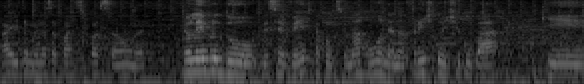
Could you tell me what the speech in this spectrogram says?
aí também nessa participação, né? Eu lembro do, desse evento que aconteceu na rua, né? Na frente do antigo bar, que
